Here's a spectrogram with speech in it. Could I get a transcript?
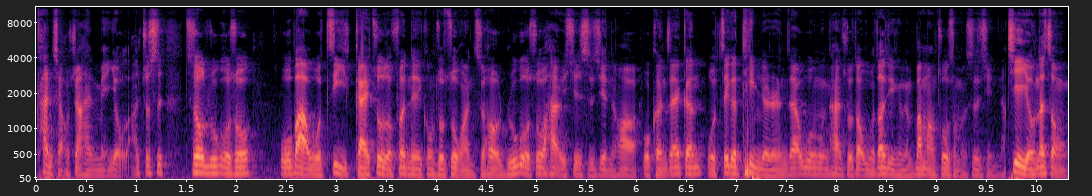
看起来好像还没有啦，就是之后如果说我把我自己该做的分内工作做完之后，如果说还有一些时间的话，我可能再跟我这个 team 的人再问问看，说到我到底可能帮忙做什么事情呢？借由那种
